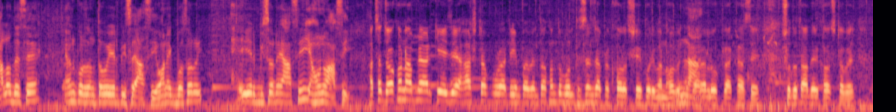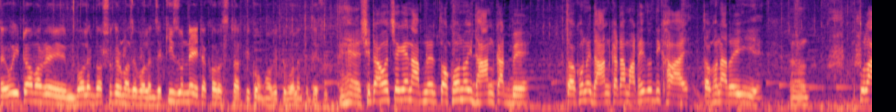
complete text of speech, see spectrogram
ভালো দেশে এখন পর্যন্ত এর পিছনে আসি অনেক বছর এর পিছনে আসি এখনও আসি আচ্ছা যখন আপনি আর কি এই যে হাঁসটা পুরো ডিম পাবেন তখন তো বলতেছেন যে আপনার খরচ সেই পরিমাণ হবে না। যারা লোক রাখা আছে শুধু তাদের খরচটা হবে। ওইটা আমার বলেন দর্শকের মাঝে বলেন যে কি জন্য এটা খরচটা আর কি কম হবে একটু বলেন তো দেখি। হ্যাঁ সেটা হচ্ছে কেন আপনার তখন ওই ধান কাটবে তখন ওই ধান কাটা মাঠে যদি খায় তখন আর এই তোলা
